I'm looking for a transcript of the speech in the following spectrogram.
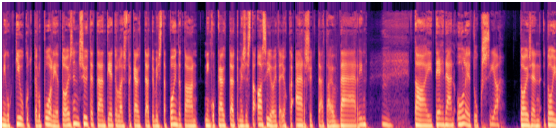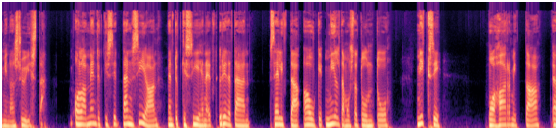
niin kuin kiukuttelu puoli ja toisen syytetään tietynlaista käyttäytymistä, pointataan niin kuin käyttäytymisestä asioita, jotka ärsyttää tai on väärin, mm. tai tehdään oletuksia toisen toiminnan syistä. Ollaan mentykin tämän sijaan, mentykin siihen, että yritetään selittää auki, miltä musta tuntuu, miksi mua harmittaa, öö,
